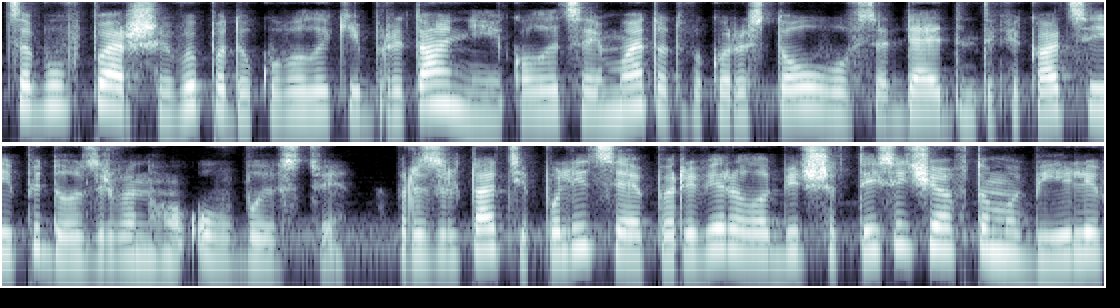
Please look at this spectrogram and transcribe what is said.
Це був перший випадок у Великій Британії, коли цей метод використовувався для ідентифікації підозрюваного у вбивстві. В результаті поліція перевірила більше тисячі автомобілів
